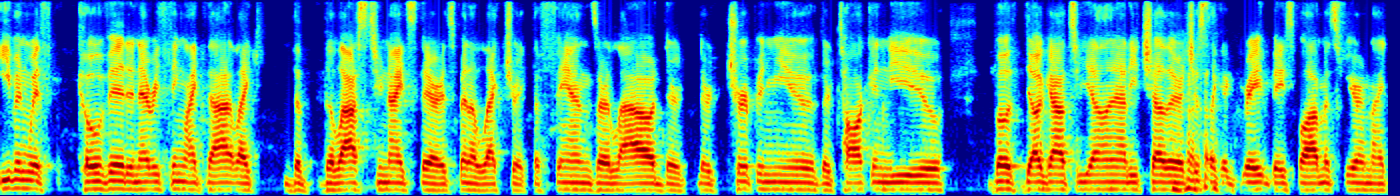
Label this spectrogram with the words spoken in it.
even with COVID and everything like that, like the the last two nights there, it's been electric. The fans are loud. They're they're chirping you. They're talking to you both dugouts are yelling at each other. It's just like a great baseball atmosphere. And like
